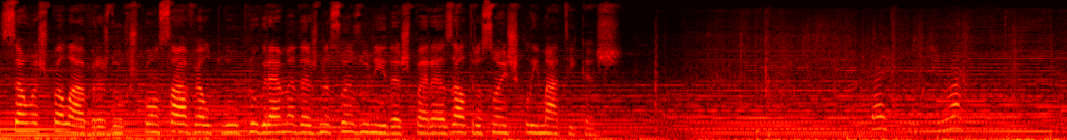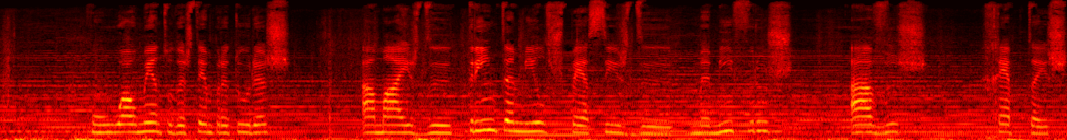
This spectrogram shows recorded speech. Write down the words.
São as palavras do responsável pelo Programa das Nações Unidas para as Alterações Climáticas. Vamos continuar. Com o aumento das temperaturas, há mais de 30 mil espécies de mamíferos, aves, répteis,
